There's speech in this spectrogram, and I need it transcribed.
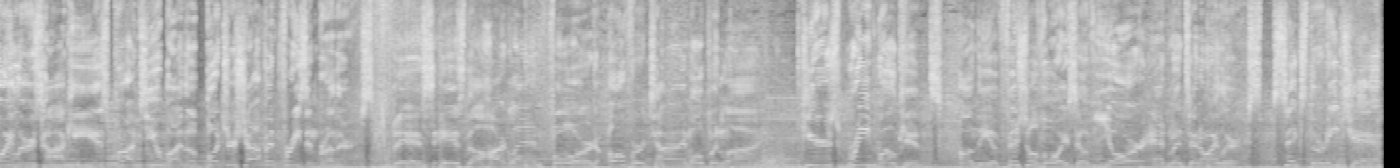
Oilers hockey is brought to you by the Butcher Shop at Friesen Brothers. This is the Heartland Ford Overtime Open Line. Here's Reid Wilkins on the official voice of your Edmonton Oilers. 630 CHED.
